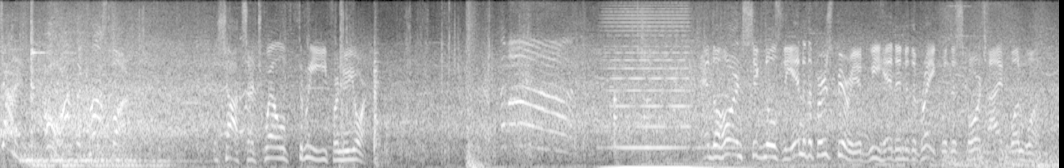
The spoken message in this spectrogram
Shot it! Oh, off the crossbar! The shots are 12-3 for New York. And the horn signals the end of the first period. We head into the break with the score tied 1-1.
